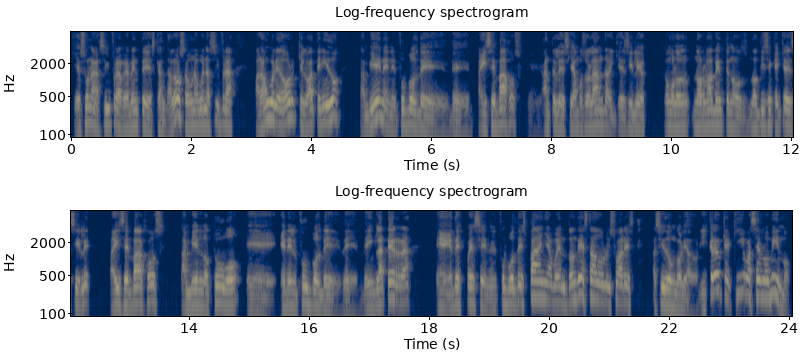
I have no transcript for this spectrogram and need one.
que es una cifra realmente escandalosa, una buena cifra para un goleador que lo ha tenido también en el fútbol de, Países Bajos. Antes le decíamos Holanda, hay que decirle como lo, normalmente nos, dicen que hay que decirle, Países Bajos, también lo tuvo eh, en el fútbol de, Inglaterra, eh, después en el fútbol de España, bueno, donde ha estado Luis Suárez ha sido un goleador. Y creo que aquí va a ser lo mismo.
